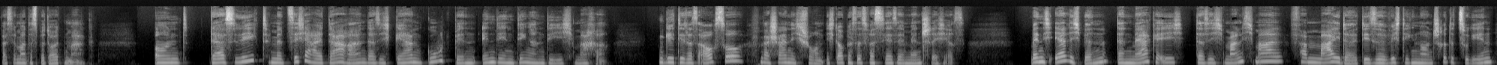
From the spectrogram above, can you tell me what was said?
was immer das bedeuten mag. Und das liegt mit Sicherheit daran, dass ich gern gut bin in den Dingen, die ich mache. Geht dir das auch so? Wahrscheinlich schon. Ich glaube, das ist was sehr, sehr Menschliches. Wenn ich ehrlich bin, dann merke ich, dass ich manchmal vermeide, diese wichtigen neuen Schritte zu gehen,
